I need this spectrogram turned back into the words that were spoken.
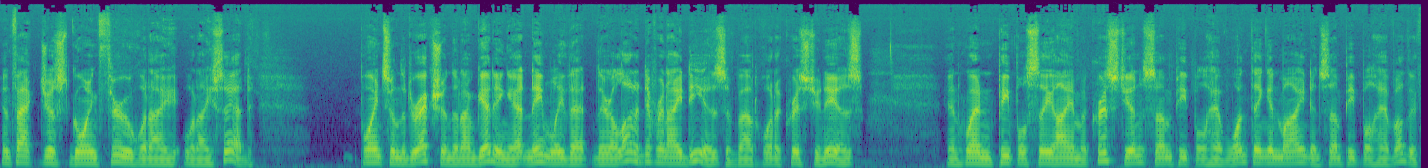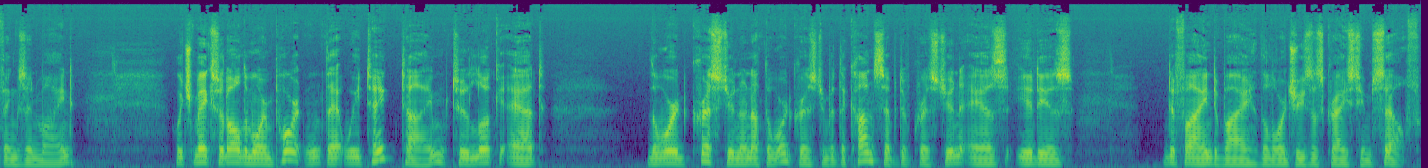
In fact, just going through what I what I said, points in the direction that I'm getting at, namely that there are a lot of different ideas about what a Christian is. And when people say, I am a Christian, some people have one thing in mind and some people have other things in mind, which makes it all the more important that we take time to look at the word Christian, or not the word Christian, but the concept of Christian as it is defined by the Lord Jesus Christ Himself.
